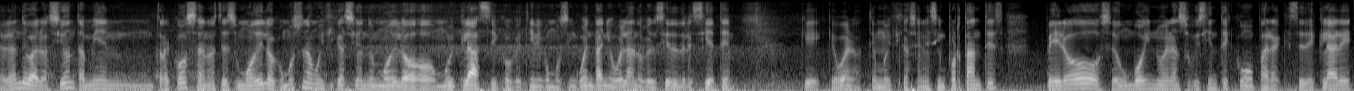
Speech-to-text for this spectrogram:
Hablando de evaluación, también otra cosa, ¿no? este es un modelo, como es una modificación de un modelo muy clásico que tiene como 50 años volando, que es el 737, que, bueno, tiene modificaciones importantes, pero según Boeing no eran suficientes como para que se declare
